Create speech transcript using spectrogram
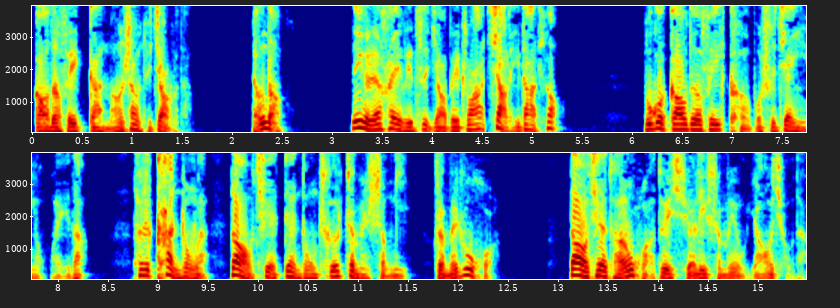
高德飞赶忙上去叫住他：“等等！”那个人还以为自己要被抓，吓了一大跳。不过高德飞可不是见义勇为的，他是看中了盗窃电动车这门生意，准备入伙。盗窃团伙对学历是没有要求的，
